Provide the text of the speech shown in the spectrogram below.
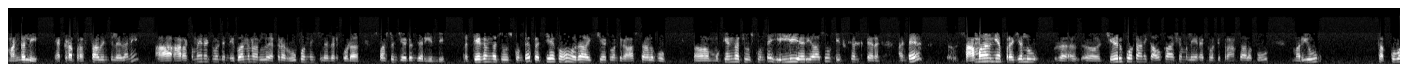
మండలి ఎక్కడ ప్రస్తావించలేదని ఆ ఆ రకమైనటువంటి నిబంధనలు ఎక్కడ రూపొందించలేదని కూడా స్పష్టం చేయడం జరిగింది. ప్రత్యేకంగా చూసుకుంటే ప్రత్యేక హోదా ఇచ్చేటువంటి రాష్ట్రాలకు ముఖ్యంగా చూసుకుంటే హిల్లీ ఏరియాస్ డిఫికల్ట్ టెరన్ అంటే సామాన్య ప్రజలు చేరుకోవటానికి అవకాశం లేనటువంటి ప్రాంతాలకు మరియు తక్కువ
